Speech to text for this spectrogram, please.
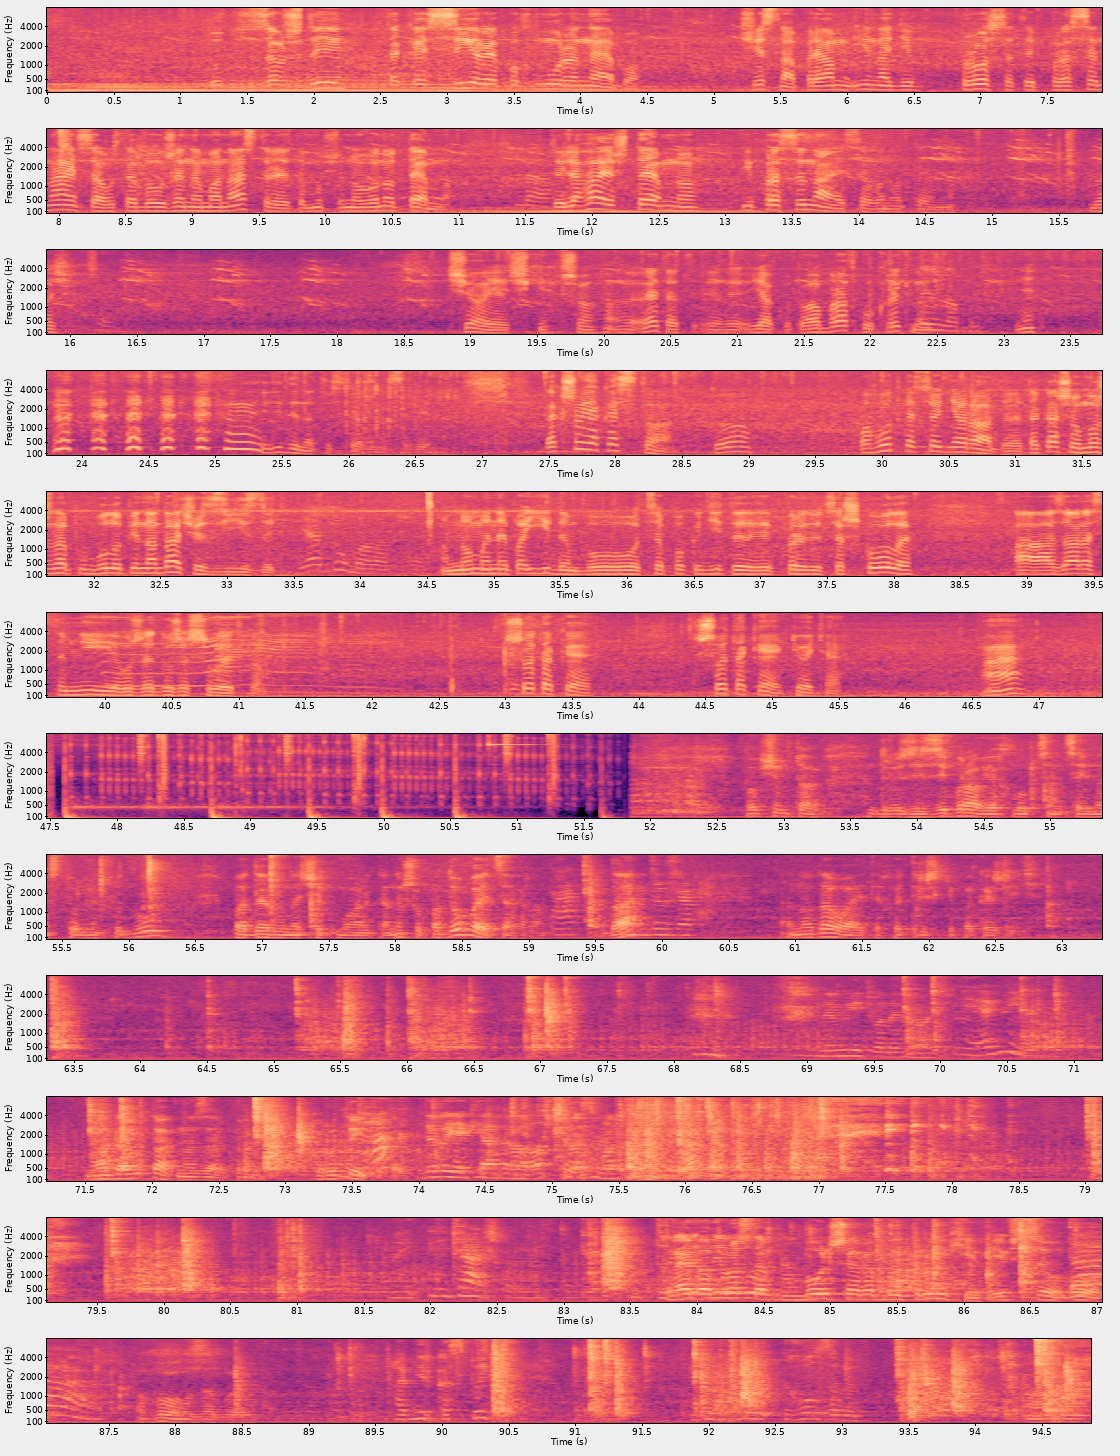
Тут завжди таке сіре, похмуре небо. Чесно, прям іноді просто ти просинаєшся, а у тебе вже нема настрою, тому що ну, воно темно. Да. Ти лягаєш темно і просинаєшся воно темно. Бач. Чаєчки. Що, е, этот, е, як у ту обратку крикнув? Іди. Іди на ту сторону собі. Так що якось так, то погодка сьогодні радує. Така, що можна було б і на дачу з'їздити. Я думала вже. Ну ми не поїдемо, бо це поки діти прийдуть з школи, а зараз темніє вже дуже швидко. Що таке? Що таке, тьотя? А? Общем так, друзі, зібрав я хлопцям цей настольний футбол, подаруночок Марка. Ну що, подобається гра? Так, Да? дуже. А ну давайте, хоч трішки покажіть. Не вміють вони грати. Ні, вмію. Надо отак, Назар, прям крутити так. Диви, як я грала вчора з Марком. Не тяжко мені з тобою. Тут Треба не просто більше робити рухів і все. О, гол забив. А Мірка спить. І тут гол, гол забив. Ага.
